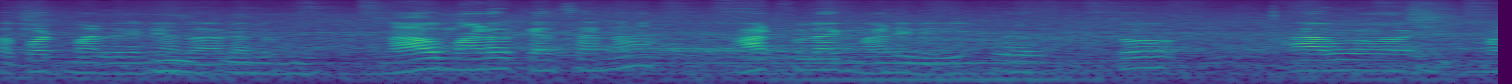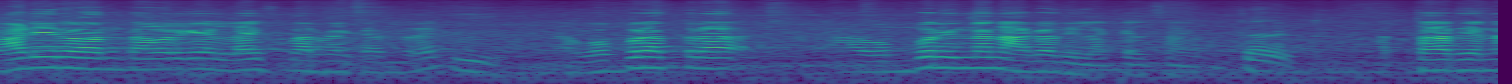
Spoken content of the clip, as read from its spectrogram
ಸಪೋರ್ಟ್ ಮಾಡಿದ್ರೇನೆ ಅದು ಆಗೋದು. ನಾವು ಮಾಡೋ ಕೆಲಸನ ಹಾರ್ಟ್ಫುಲ್ಲಾಗಿ ಮಾಡಿದ್ದೀವಿ. ಸೊ ಅವು ಮಾಡಿರುವಂಥವ್ರಿಗೆ ಲೈಫ್ ಬರಬೇಕಂದ್ರೆ ಒಬ್ಬರ ಹತ್ರ ಒಬ್ಬರಿಂದ ಒಬ್ಬರಿಂದನೇ ಆಗೋದಿಲ್ಲ ಕೆಲಸ ಕರೆಕ್ಟ್ ಹತ್ತಾರು ಜನ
